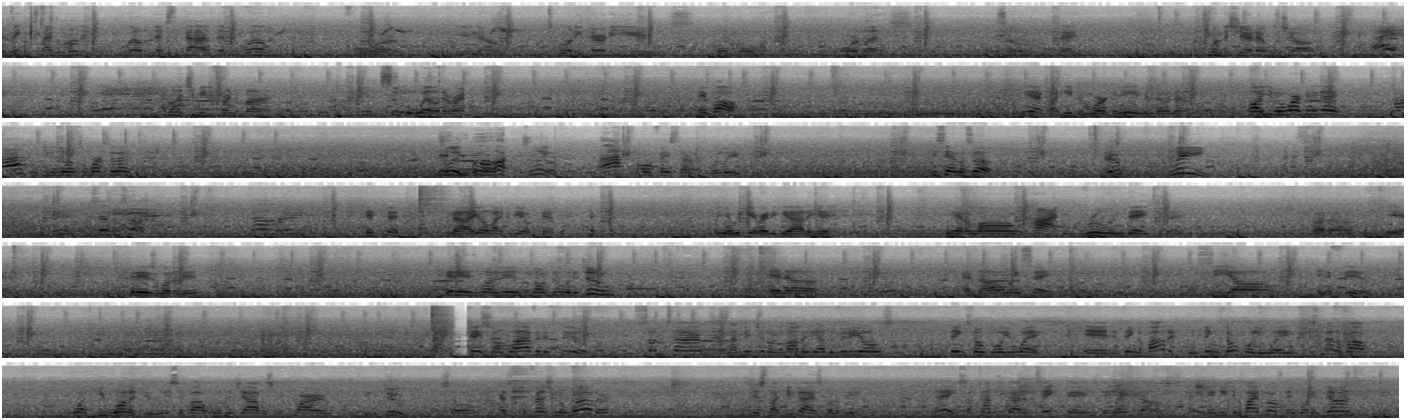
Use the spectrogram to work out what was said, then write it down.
and make this type of money. Welding next to guys that have been welding for, you know, 20, 30 years or more, or less. So, hey, just wanted to share that with y'all. I'm gonna let you meet a friend of mine. Super welder, right? Hey, Paul. He act like he been working. He ain't been doing that. Paul, you been working today? Huh? You been doing some work today? It's Lee. It's Lee. Huh? I'm on FaceTime with Lee. He said, what's up? Who? Lee! He says what's up. No, nah, he don't like to be on camera. but yeah, we get ready to get out of here. We had a long, hot, and grueling day today. But uh, yeah, it is what it is. It is what it is. We're gonna do what it do. And uh, as I always say, see y'all in the field. Okay, so I'm live in the field. And sometimes, as I mentioned on a lot of the other videos, things don't go your way. And the thing about it, when things don't go your way, it's not about what you want to do. It's about what the job is requiring you to do. So as a professional welder, just like you guys are going to be, hey, sometimes you got to take things the way it comes. Hey, they need to pipe up. They want it done.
